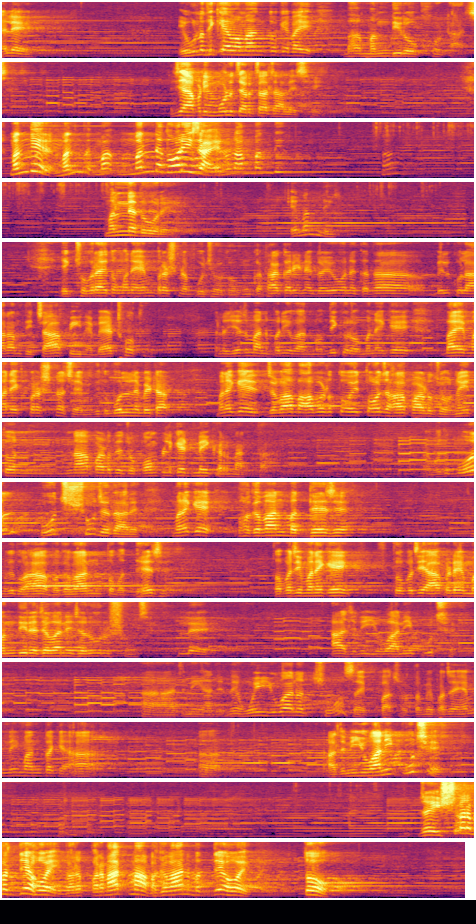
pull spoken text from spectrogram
એટલે એવું નથી કહેવા માંગતો કે ભાઈ મંદિરો ખોટા છે. જે આપણી મૂળ ચર્ચા ચાલે છે. મંદિર મન મનને દોરી જાય, એનું નામ મંદિર. મનને દોરે, એ મંદિર. એક છોકરાએ તો મને એમ પ્રશ્ન પૂછ્યો હતો, હું કથા કરીને ગયો અને કથા બિલકુલ આરામથી ચા પીને બેઠો હતો. એટલે યજમાન પરિવારનો દીકરો મને કે, ભાઈ, મને એક પ્રશ્ન છે. મેં કીધું, બોલ ને બેટા. મને કે, જવાબ આવડતો હોય તો જ હા પાડજો, નહીં તો ના પાડ દેજો, કોમ્પ્લિકેટ નહીં કરી નાખતા. મેં કીધું, બોલ, પૂછ, શું છે તારે? મને કે, ભગવાન બધે છે. મેં કીધું, હા, ભગવાન તો બધે છે. તો પછી મને કે, તો પછી આપણે મંદિરે જવાની જરૂર શું છે? લે, આજની યુવાની પૂછે. હા આજની આજે. ને હું યુવાન જ છું સાહેબ પાછો. તમે પાછા એમ નહીં માનતા કે આ આજની યુવાની પૂછે. જો ઈશ્વર બધે હોય પરમાત્મા, ભગવાન બધે હોય, તો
